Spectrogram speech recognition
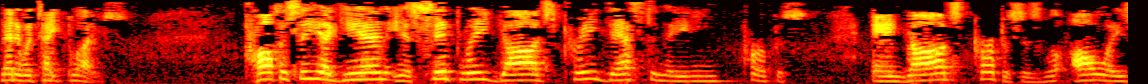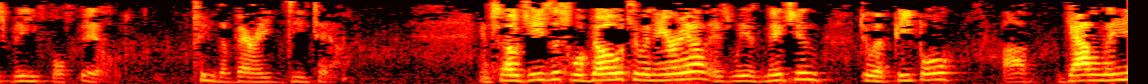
that it would take place. Prophecy, again, is simply God's predestinating purpose. And God's purposes will always be fulfilled to the very detail. And so Jesus will go to an area, as we have mentioned, to a people, uh, Galilee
